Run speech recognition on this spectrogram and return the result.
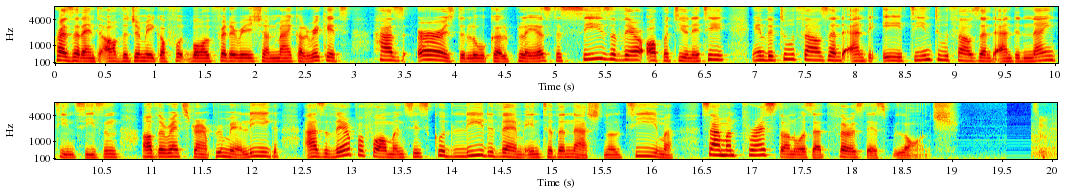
President of the Jamaica Football Federation, Michael Ricketts, has urged local players to seize their opportunity in the 2018-2019 season of the Red Stripe Premier League as their performances could lead them into the national team. Simon Preston was at Thursday's launch.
